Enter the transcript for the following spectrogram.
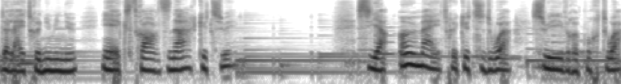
de l'être lumineux et extraordinaire que tu es. S'il y a un maître que tu dois suivre pour toi,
